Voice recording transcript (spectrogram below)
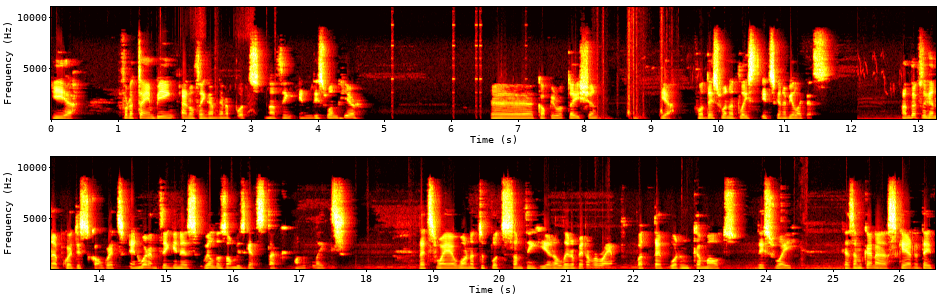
Yeah. For the time being, I don't think I'm gonna put nothing in this one here. Uh, copy rotation. Yeah, for this one at least, it's gonna be like this. I'm definitely gonna upgrade this concrete, and what I'm thinking is, will the zombies get stuck on the blades? That's why I wanted to put something here, a little bit of a ramp, but that wouldn't come out this way. Because I'm kind of scared that they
